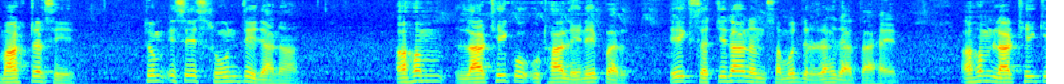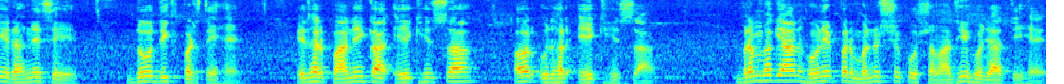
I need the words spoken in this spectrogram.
मास्टर से, तुम इसे सुनते जाना। अहम लाठी को उठा लेने पर एक सच्चिदानंद समुद्र रह जाता है। अहम लाठी के रहने से दो दिख पड़ते हैं। इधर पानी का एक हिस्सा और उधर एक हिस्सा। ब्रह्मज्ञान होने पर मनुष्य को समाधि हो जाती है,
